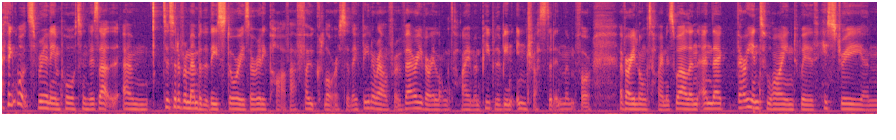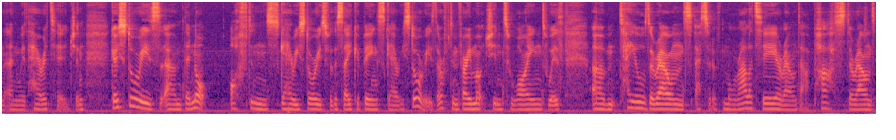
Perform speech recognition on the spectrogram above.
I think what's really important is that um, to sort of remember that these stories are really part of our folklore. So they've been around for a very, very long time, and people have been interested in them for a very long time as well. And, and they're very intertwined with history and, and with heritage. And ghost stories, um, they're not often scary stories for the sake of being scary stories. They're often very much intertwined with um, tales around a sort of morality, around our past, around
